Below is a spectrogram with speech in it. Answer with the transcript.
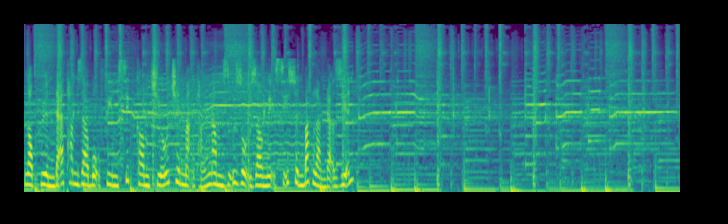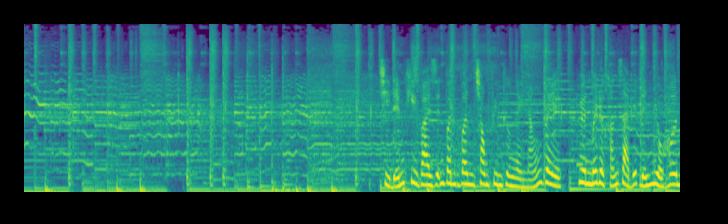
Ngọc Huyền đã tham gia bộ phim sitcom chiếu trên mạng tháng 5 dữ dội do nghệ sĩ Xuân Bắc làm đạo diễn. Chỉ đến khi vai diễn Vân Vân trong phim thường Ngày Nắng về, Huyền mới được khán giả biết đến nhiều hơn.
